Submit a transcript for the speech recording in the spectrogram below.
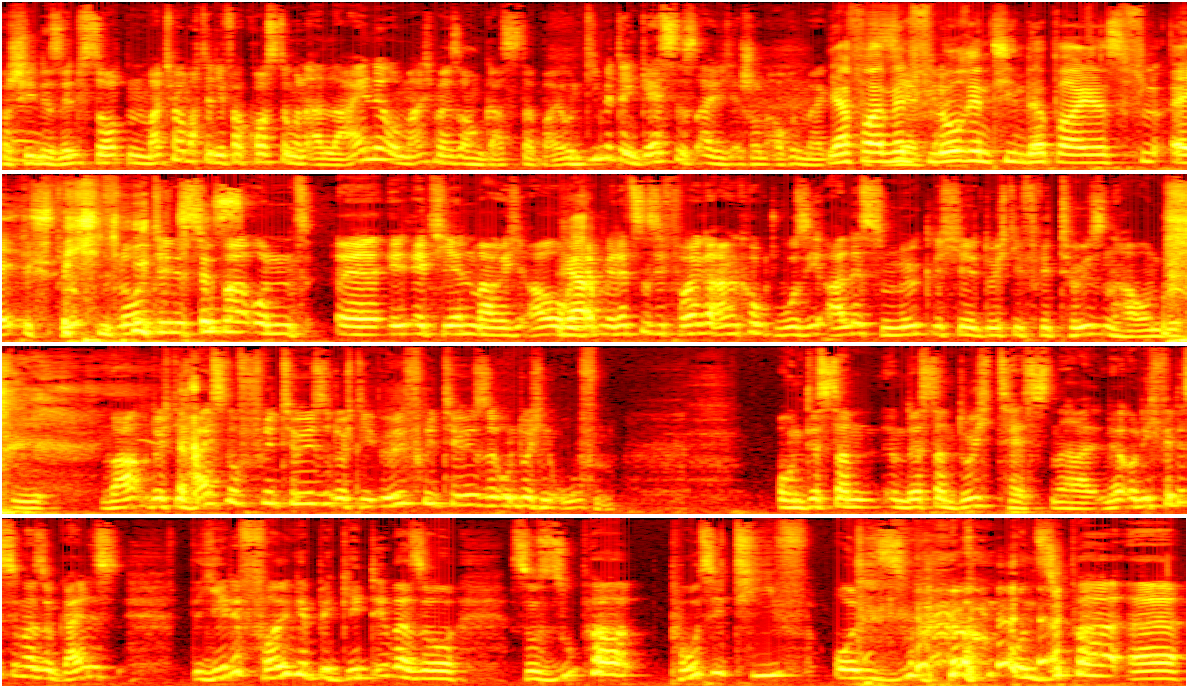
verschiedene Senfsorten. Manchmal macht er die Verkostungen alleine und manchmal ist auch ein Gast dabei. Und die mit den Gästen ist eigentlich schon auch immer Ja, vor allem, wenn geil. Florentin dabei ist. Flo ey, ich, ich Florentin ist das. super und äh, Etienne mag ich auch. Ja. Ich habe mir letztens die Folge angeguckt, wo sie alles Mögliche durch die Fritteusen hauen. Durch die, durch die Heißluftfritteuse, durch die Ölfritteuse und durch den Ofen. Und das dann, und das dann durchtesten halt. Ne? Und ich finde es immer so geil, dass jede Folge beginnt immer so, so super positiv und super, und super,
